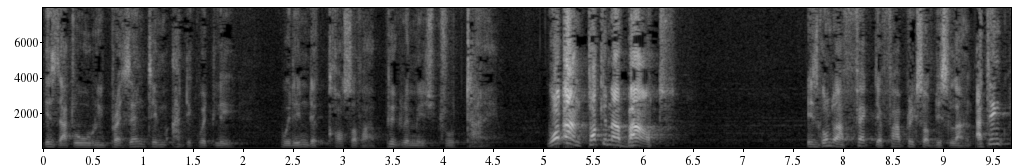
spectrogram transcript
is that we will represent him adequately within the course of our pilgrimage through time. What I'm talking about is going to affect the fabrics of this land. I think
